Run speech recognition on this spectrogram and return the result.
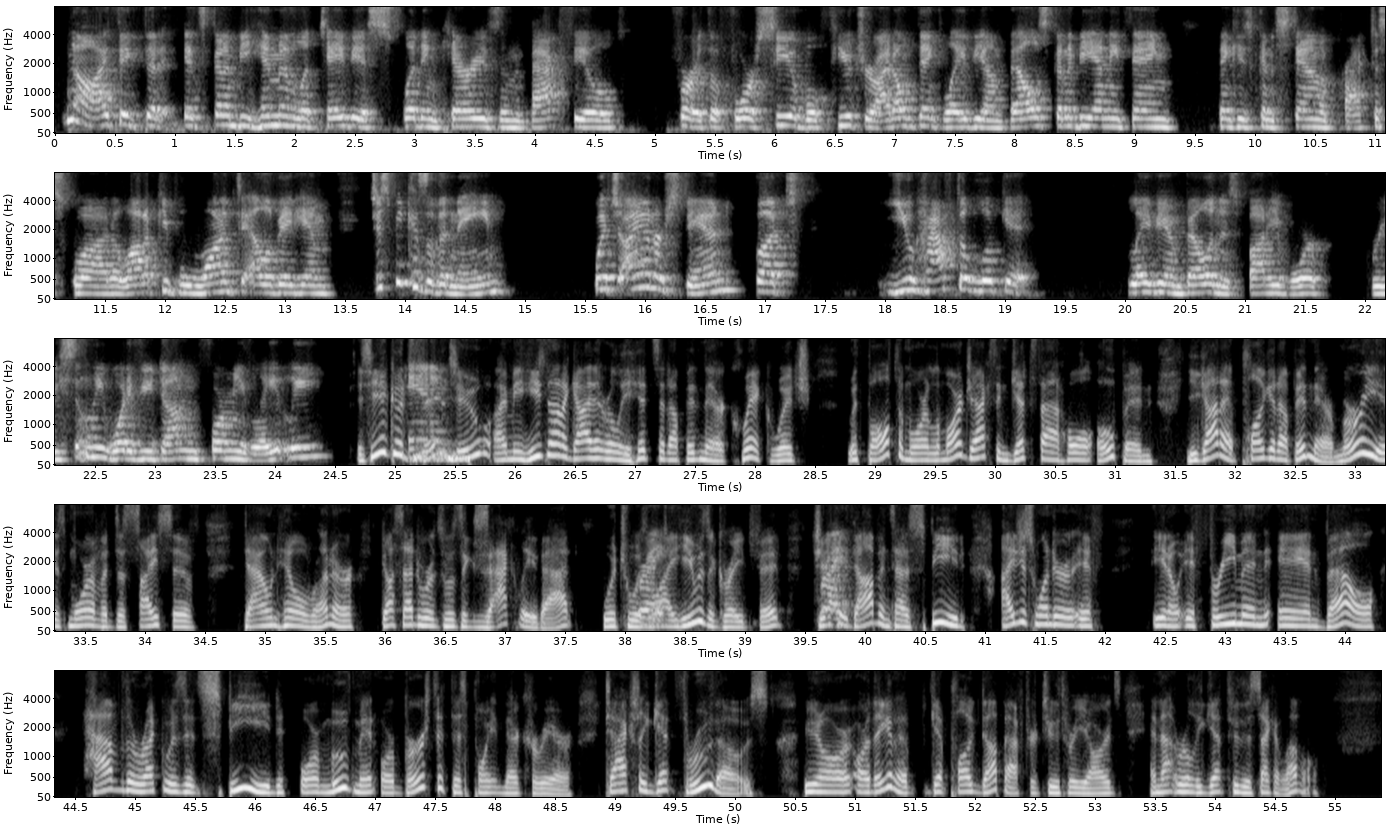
No, I think that it's going to be him and Latavius splitting carries in the backfield for the foreseeable future. I don't think Le'Veon Bell's going to be anything. I think he's going to stay on the practice squad. A lot of people wanted to elevate him just because of the name, which I understand, but you have to look at Le'Veon Bell and his body of work recently. What have you done for me lately? Is he a good and, fit too? I mean, he's not a guy that really hits it up in there quick, which with Baltimore, Lamar Jackson gets that hole open. You got to plug it up in there. Murray is more of a decisive downhill runner. Gus Edwards was exactly that, which was right. why he was a great fit. J.K. Right. Dobbins has speed. I just wonder if, you know, if Freeman and Bell have the requisite speed or movement or burst at this point in their career to actually get through those? You know, or, or are they going to get plugged up after two, three yards and not really get through the second level?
